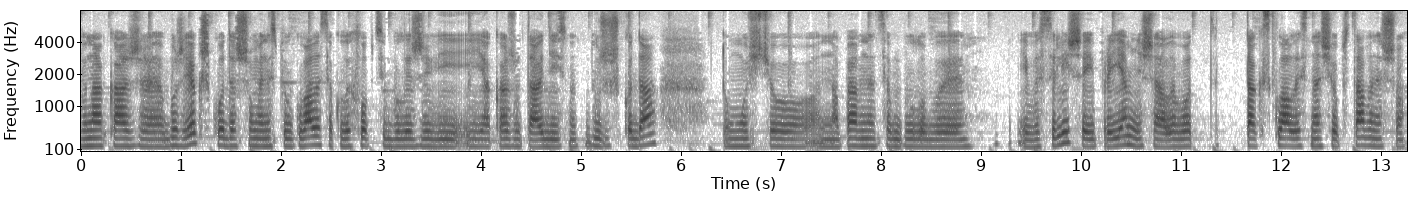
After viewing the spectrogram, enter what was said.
Вона каже: Боже, як шкода, що ми не спілкувалися, коли хлопці були живі. І я кажу, так, дійсно дуже шкода, тому що напевне це було би і веселіше, і приємніше, але от. Так склались наші обставини, що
